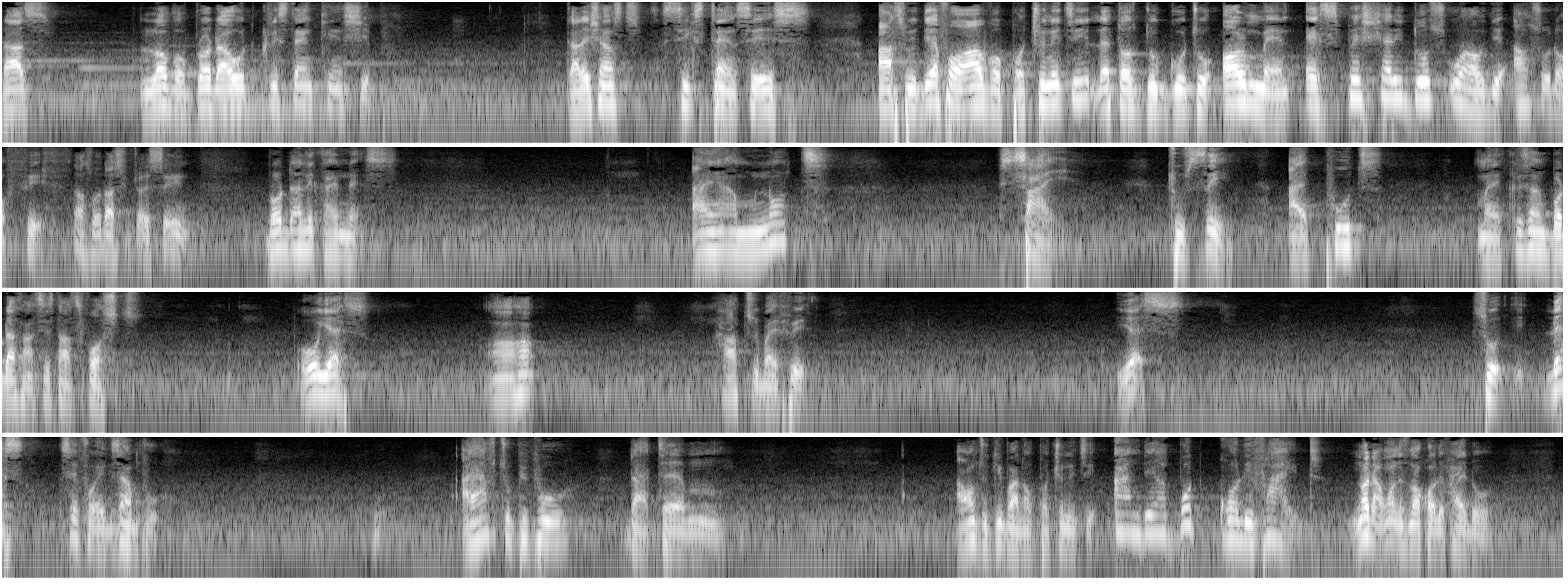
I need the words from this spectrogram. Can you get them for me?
That's love of brotherhood, Christian kinship. Galatians 6:10 says, As we therefore have opportunity, let us do good to all men, especially those who are of the household of faith. That's what that scripture is saying. Brotherly kindness. I am not shy to say I put my Christian brothers and sisters first. Oh, yes. Uh huh. Heart to my faith. Yes. So let's say, for example, I have two people that um, I want to give an opportunity, and they are both qualified. Not that one is not qualified, though.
